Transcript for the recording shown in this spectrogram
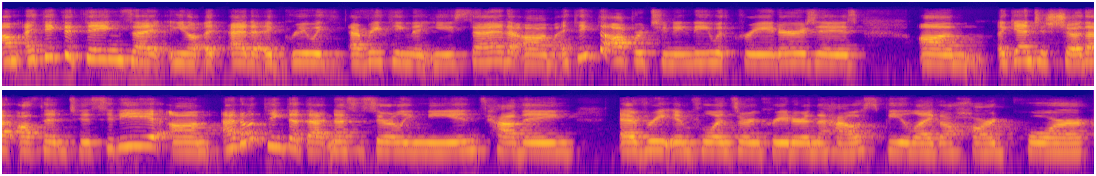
um, I think the things that, you know, I, I agree with everything that you said. Um, I think the opportunity with creators is, um, again, to show that authenticity. Um, I don't think that that necessarily means having every influencer and creator in the house be like a hardcore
